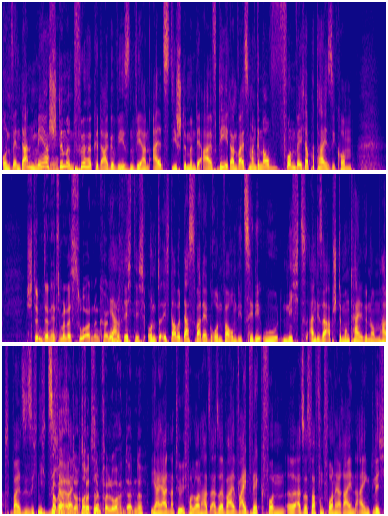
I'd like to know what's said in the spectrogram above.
Und wenn dann mehr. Stimmen für Höcke da gewesen wären als die Stimmen der AfD, dann weiß man genau, von welcher Partei sie kommen. Stimmt, dann hätte man das zuordnen können. Ja, ne? richtig. Und ich glaube, das war der Grund, warum die CDU nicht an dieser Abstimmung teilgenommen hat, weil sie sich nicht sicher Aber er sein hat doch konnte. trotzdem verloren dann, ne? Ja, ja, natürlich verloren hat. Also er war weit weg von, äh, also es war von vornherein eigentlich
